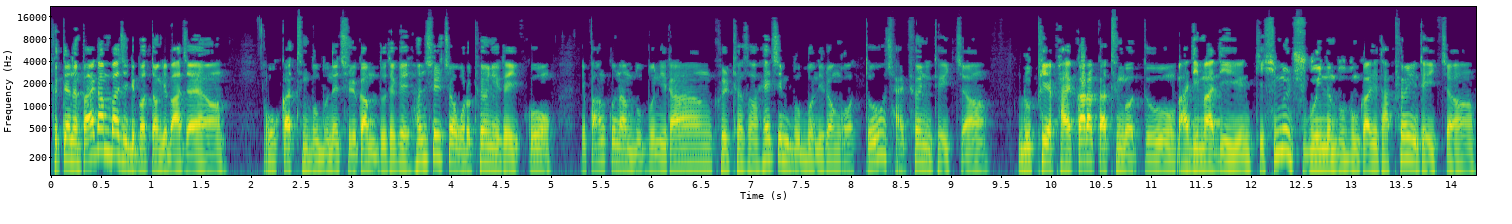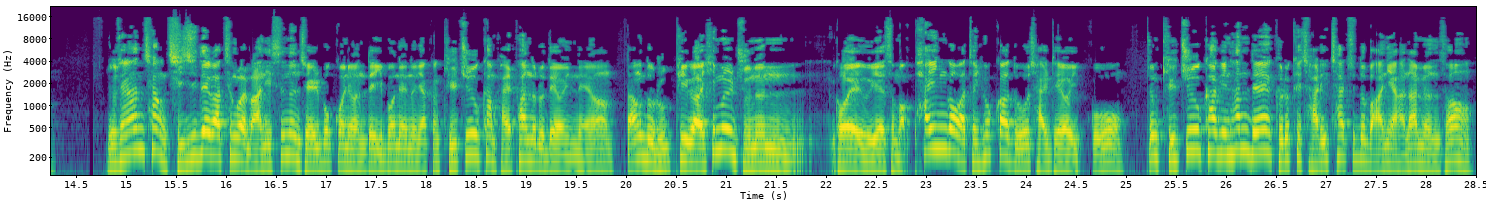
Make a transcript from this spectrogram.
그때는 빨간 바지를 입었던 게 맞아요. 옷 같은 부분의 질감도 되게 현실적으로 표현이 돼 있고 빵꾸난 부분이랑 긁혀서 해진 부분 이런 것도 잘 표현이 돼 있죠. 루피의 발가락 같은 것도 마디마디 이렇게 힘을 주고 있는 부분까지 다 표현이 돼 있죠. 요새 한창 지지대 같은 걸 많이 쓰는 제일복권이었는데 이번에는 약간 길쭉한 발판으로 되어 있네요. 땅도 루피가 힘을 주는 거에 의해서 막 파인 것 같은 효과도 잘 되어 있고 좀 길쭉하긴 한데 그렇게 자리 차지도 많이 안 하면서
